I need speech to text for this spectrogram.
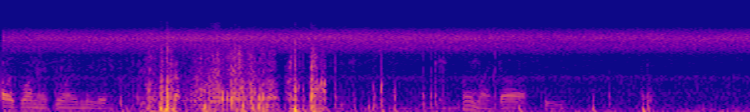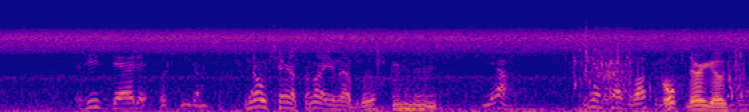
I was wondering if you wanted me to. Oh my gosh, dude. If he's dead, let's eat him. No chance. I'm not eating that blue. Yeah. He has to have lots of Oh, there he goes.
